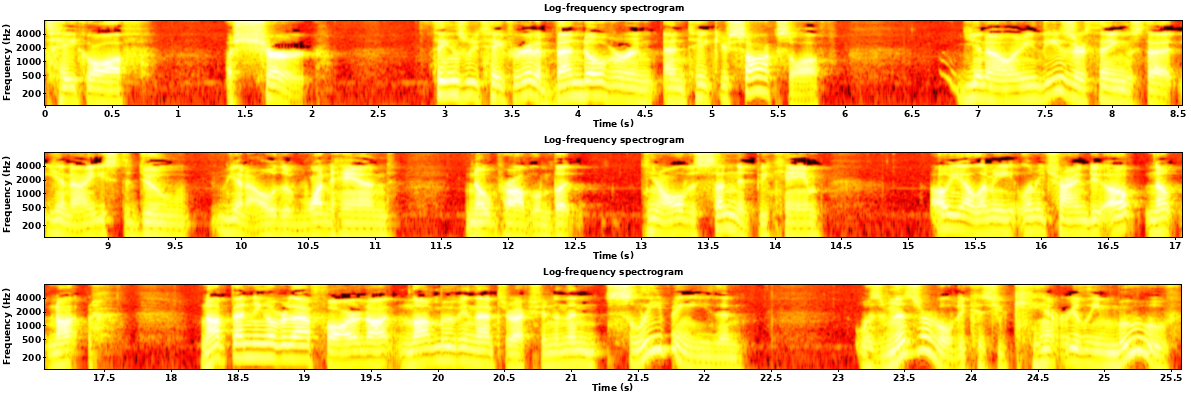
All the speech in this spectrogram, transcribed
take off a shirt, things we take for granted, bend over and, and take your socks off. You know, I mean, these are things that, you know, I used to do, you know, the one hand, no problem, but, you know, all of a sudden it became, oh yeah, let me, let me try and do, oh, nope, not, not bending over that far, not, not moving that direction, and then sleeping even was miserable because you can't really move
